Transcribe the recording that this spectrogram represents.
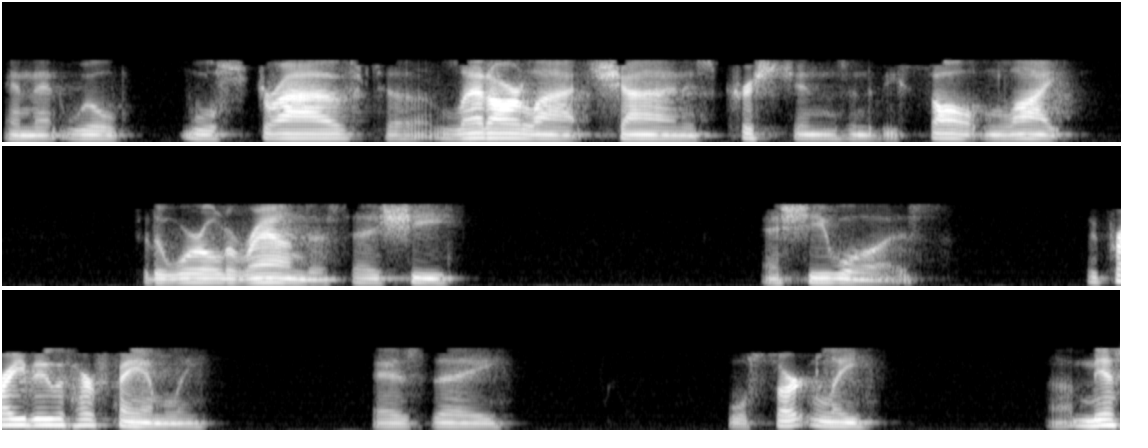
and that we'll, we'll strive to let our light shine as Christians and to be salt and light to the world around us as she, as she was. We pray you be with her family as they will certainly uh, miss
